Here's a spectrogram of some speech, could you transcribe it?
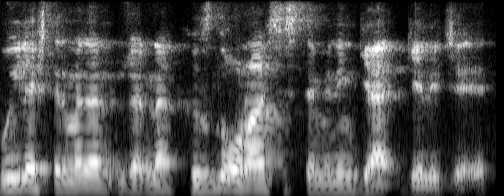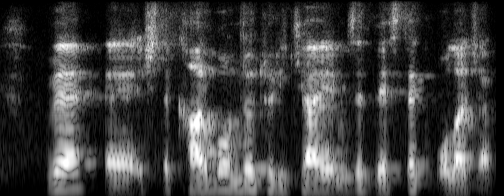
bu iyileştirmelerin üzerine hızlı onay sisteminin gel- geleceği ve e, işte karbon nötr hikayemize destek olacak.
